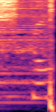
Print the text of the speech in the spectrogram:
supposed to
